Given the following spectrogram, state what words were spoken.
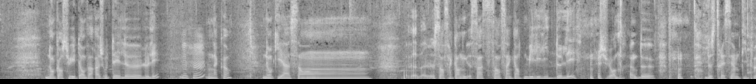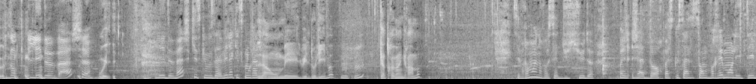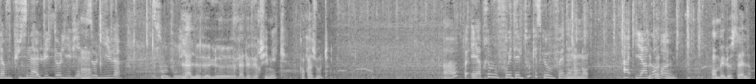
Donc ensuite, on va rajouter le, le lait. Mhm. D'accord. Donc il y a 100, euh, 150, 150 millilitres de lait. Je suis en train de, de stresser un petit peu. Donc, lait de vache. Oui. Lait de vache, qu'est-ce que vous avez là? Qu'est-ce qu'on rajoute? Là, on met l'huile d'olive, Mhm. 80 grammes. C'est vraiment une recette du sud. Moi, j'adore parce que ça sent vraiment l'été. Là, vous cuisinez à l'huile d'olive, il y a des Mhm. olives. Ils sont bons les Là, le, le- la levure chimique qu'on rajoute. Hop. Et après, vous fouettez le tout? Qu'est-ce que vous faites Non, non, Ah, il y a encore. euh. On met le sel.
